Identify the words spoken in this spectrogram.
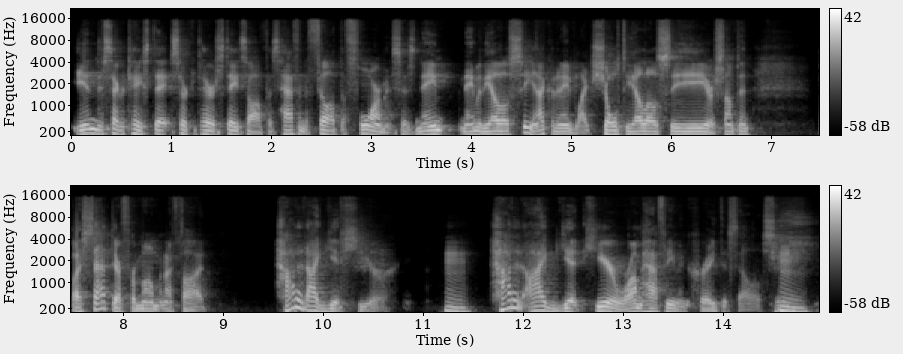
in the Secretary of, State, Secretary of State's office having to fill out the form. It says name, name of the LLC. And I could have named like Schulte LLC or something. But I sat there for a moment and I thought, how did I get here? Hmm. How did I get here where I'm having to even create this LLC? Hmm.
